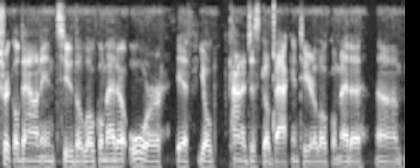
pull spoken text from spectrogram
trickle down into the local meta, or if you'll kind of just go back into your local meta um,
